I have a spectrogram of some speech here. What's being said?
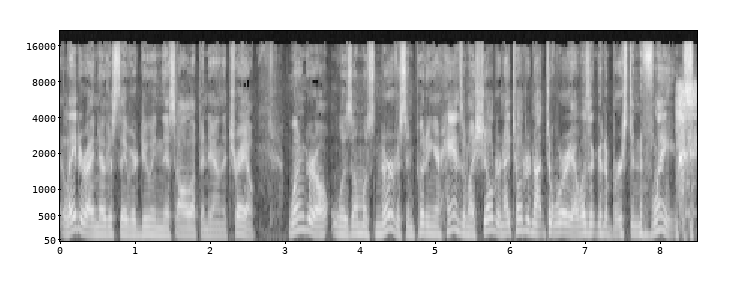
Later, I noticed they were doing this all up and down the trail. One girl was almost nervous and putting her hands on my shoulder, and I told her not to worry. I wasn't going to burst into flames.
